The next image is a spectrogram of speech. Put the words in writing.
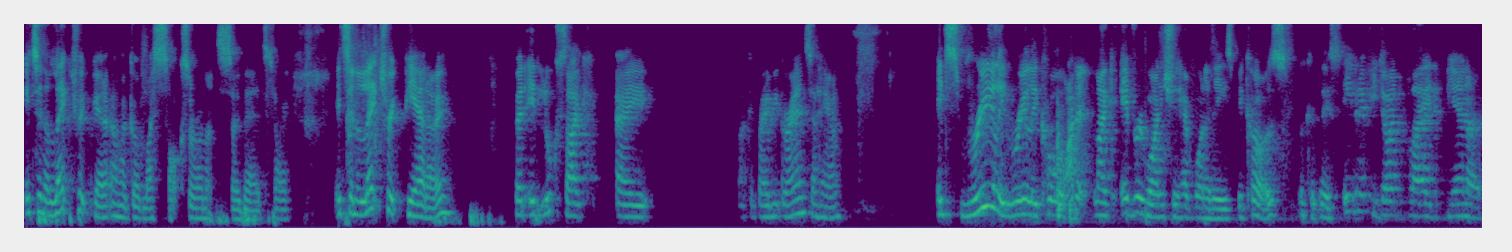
It's an electric piano. Oh my God, my socks are on it. So bad. Sorry. It's an electric piano but it looks like a like a baby grand. So hang on. It's really, really cool. I don't like everyone should have one of these because look at this. Even if you don't play the piano,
